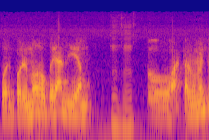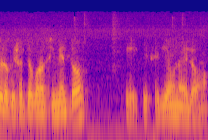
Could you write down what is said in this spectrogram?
Por, por el modo operandi, digamos. O hasta el momento lo que yo tengo conocimiento, que sería uno de los,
